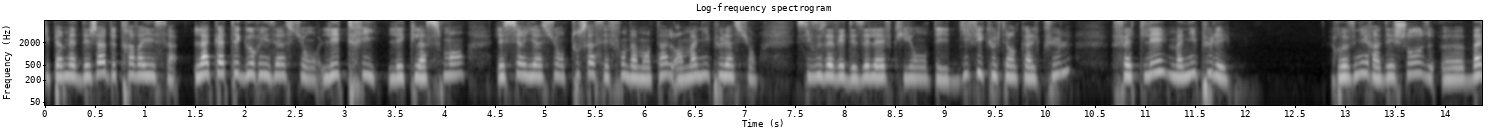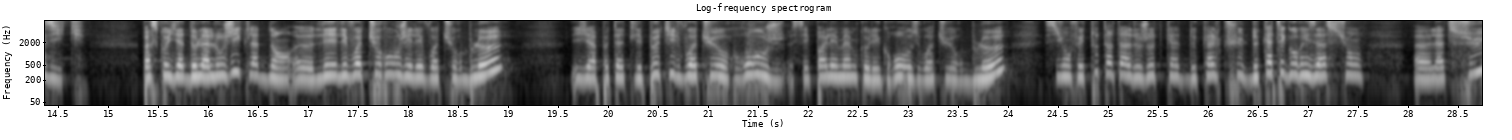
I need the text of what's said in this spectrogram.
qui permettent déjà de travailler ça. La catégorisation, les tris, les classements, les sériations, tout ça c'est fondamental en manipulation. Si vous avez des élèves qui ont des difficultés en calcul, faites-les manipuler. Revenir à des choses euh, basiques. Parce qu'il y a de la logique là-dedans. Euh, les, voitures rouges et les voitures bleues, il y a peut-être les petites voitures rouges, c'est pas les mêmes que les grosses voitures bleues. Si on fait tout un tas de jeux de calcul, de catégorisation euh, là-dessus,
